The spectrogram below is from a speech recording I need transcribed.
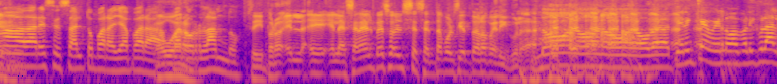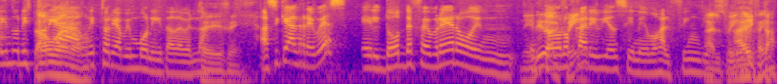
van a dar ese salto para allá, para, bueno. para Orlando. Sí, pero en, la- eh, la escena del beso es el 60% de la película. No, no, no, no, pero tienen que verlo, una película linda, una Está historia, bueno. una historia bien bonita, de verdad. Sí, sí. Así que al revés, el 2 de febrero en, en Nítido, todos los fin. Caribbean Cinemas, al fin. Dios Al fin. mío. Ahí está.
